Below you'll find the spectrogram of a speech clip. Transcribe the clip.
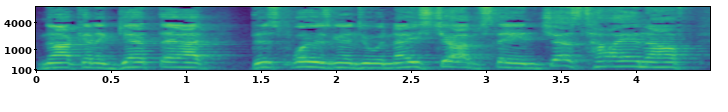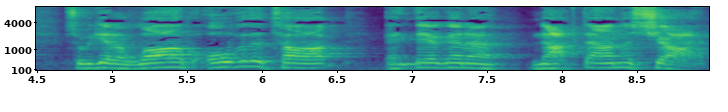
Not going to get that. This player is going to do a nice job staying just high enough so we get a lob over the top and they're going to knock down the shot.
